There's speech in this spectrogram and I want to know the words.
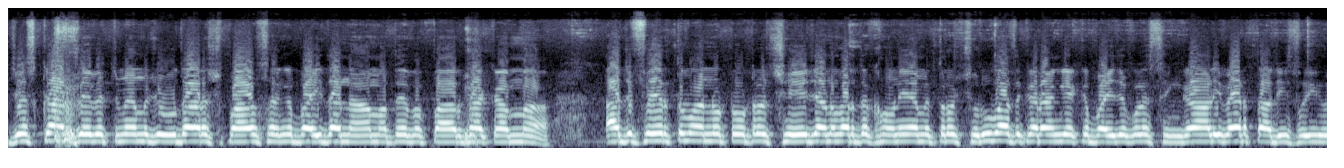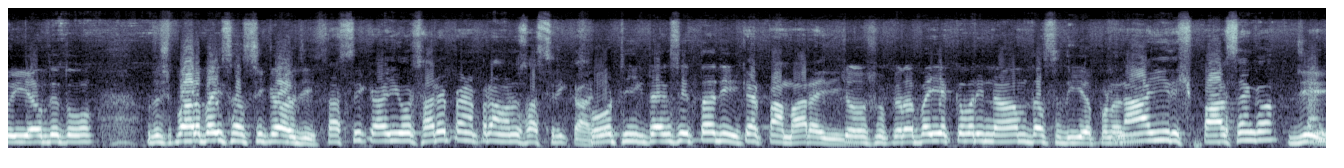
ਜਿਸ ਘਰ ਦੇ ਵਿੱਚ ਮੈਂ ਮੌਜੂਦ ਆ ਰਸ਼ਪਾਲ ਸਿੰਘ ਬਾਈ ਦਾ ਨਾਮ ਅਤੇ ਵਪਾਰ ਦਾ ਕੰਮ ਆ। ਅੱਜ ਫਿਰ ਤੁਹਾਨੂੰ ਟੋਟਲ 6 ਜਾਨਵਰ ਦਿਖਾਉਣੇ ਆ। ਮਿੱਤਰੋ ਸ਼ੁਰੂਆਤ ਕਰਾਂਗੇ ਇੱਕ ਬਾਈ ਦੇ ਕੋਲੇ ਸਿੰਘਾਂ ਵਾਲੀ ਵਹਿੜ ਤਾਜੀ ਸੂਈ ਹੋਈ ਆ ਉਹਦੇ ਤੋਂ। ਰਸ਼ਪਾਲ ਬਾਈ ਸਤਿ ਸ਼੍ਰੀ ਅਕਾਲ ਜੀ। ਸਤਿ ਸ੍ਰੀ ਅਕਾਲ ਜੀ ਔਰ ਸਾਰੇ ਭੈਣ ਭਰਾਵਾਂ ਨੂੰ ਸਤਿ ਸ੍ਰੀ ਅਕਾਲ ਹੋਰ ਠੀਕ ਠਾਕ ਸਿੱਤਾ ਜੀ? ਕਿਰਪਾ ਮਹਾਰਾਜ ਜੀ। ਚਲੋ ਸ਼ੁਕਰ ਹੈ ਬਾਈ ਇੱਕ ਵਾਰੀ ਨਾਮ ਦੱਸ ਦਈਏ ਆਪਣਾ ਨਾਂ ਜੀ ਰਿਸ਼ਪਾਲ ਸਿੰਘ ਜੀ।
